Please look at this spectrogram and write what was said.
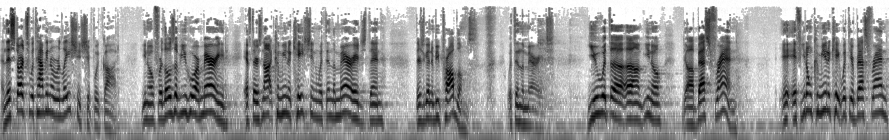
And this starts with having a relationship with God. You know, for those of you who are married, if there's not communication within the marriage, then there's going to be problems within the marriage. You with the, um, you know, uh, best friend. If you don't communicate with your best friend,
